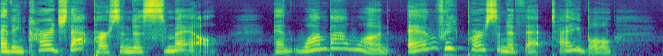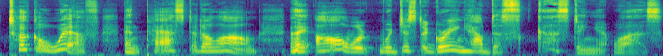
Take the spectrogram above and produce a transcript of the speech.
and encouraged that person to smell. And one by one, every person at that table took a whiff and passed it along. And they all were, were just agreeing how disgusting it was.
